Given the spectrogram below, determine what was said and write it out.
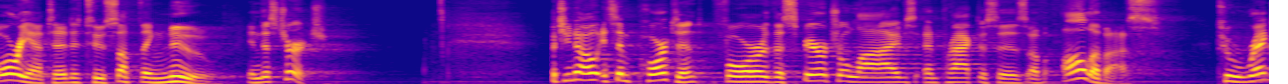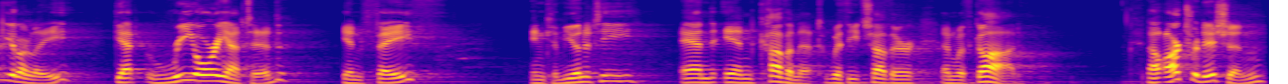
oriented to something new in this church. But you know, it's important for the spiritual lives and practices of all of us to regularly get reoriented in faith, in community, and in covenant with each other and with God. Now, our tradition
